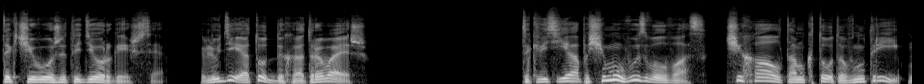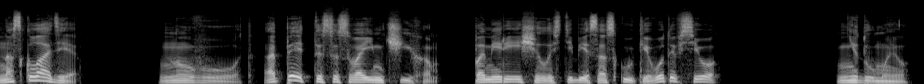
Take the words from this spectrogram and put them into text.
«Так чего же ты дергаешься? Людей от отдыха отрываешь». «Так ведь я почему вызвал вас? Чихал там кто-то внутри, на складе». «Ну вот, опять ты со своим чихом. Померещилось тебе со скуки, вот и все». «Не думаю.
